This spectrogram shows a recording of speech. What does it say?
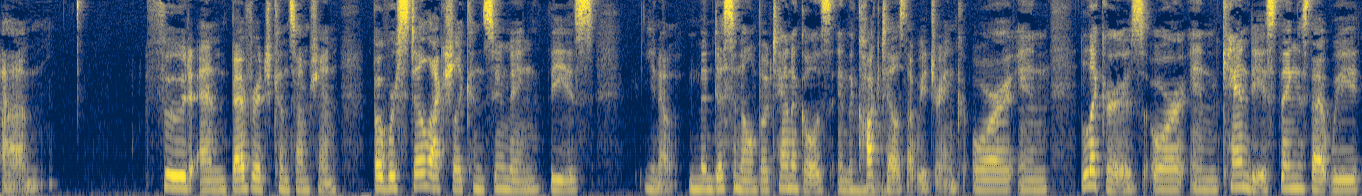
um, food and beverage consumption, but we're still actually consuming these, you know, medicinal botanicals in the Mhm. cocktails that we drink, or in liquors, or in candies, things that we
